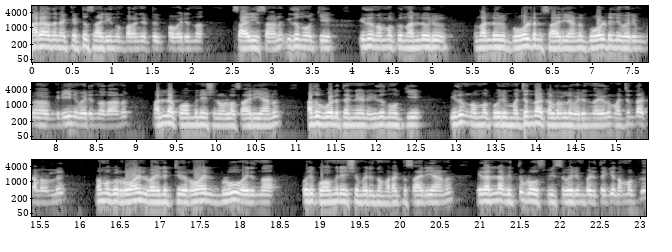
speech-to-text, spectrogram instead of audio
ആരാധന കെട്ട് സാരി എന്നും പറഞ്ഞിട്ട് ഇപ്പോൾ വരുന്ന സാരീസാണ് ഇത് നോക്കി ഇത് നമുക്ക് നല്ലൊരു നല്ലൊരു ഗോൾഡൻ സാരിയാണ്. ഗോൾഡിൽ വരും ഗ്രീൻ വരുന്നതാണ്. നല്ല കോമ്പിനേഷൻ ഉള്ള സാരിയാണ്. അതുപോലെ തന്നെയാണ് ഇത് നോക്കി ഇതും നമുക്ക് ഒരു മജന്ത കളറിൽ വരുന്ന ഇത് മജന്ത കളറിൽ നമുക്ക് റോയൽ വയലറ്റ് റോയൽ ബ്ലൂ വരുന്ന ഒരു കോമ്പിനേഷൻ വരുന്ന മടക്ക് സാരിയാണ്. ഇതെല്ലാം വിത്ത് ബ്ലൗസ് പീസ് വരുമ്പോഴത്തേക്ക് നമുക്ക്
